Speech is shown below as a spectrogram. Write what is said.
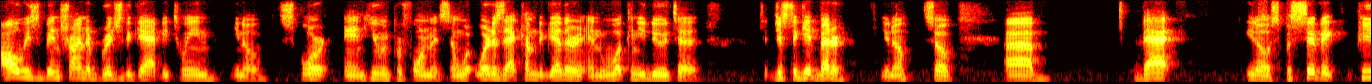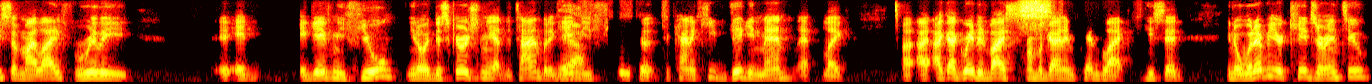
always been trying to bridge the gap between, you know, sport and human performance. And wh- where does that come together? And what can you do to, to just to get better, you know? So uh, that, you know, specific piece of my life really, it, it, it gave me fuel. You know, it discouraged me at the time, but it gave yeah. me fuel to, to kind of keep digging, man. Like, I, I got great advice from a guy named Ken Black. He said, you know, whatever your kids are into,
